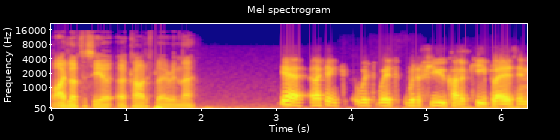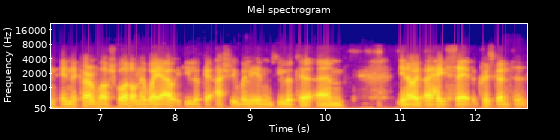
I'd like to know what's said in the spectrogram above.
but I'd love to see a, a, Cardiff player in there. Yeah, and I think with with with a few kind of key players in in the current Welsh squad on their way out, if you look at Ashley Williams, you look at um, you know, I, I hate to say it, but Chris Gunter's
